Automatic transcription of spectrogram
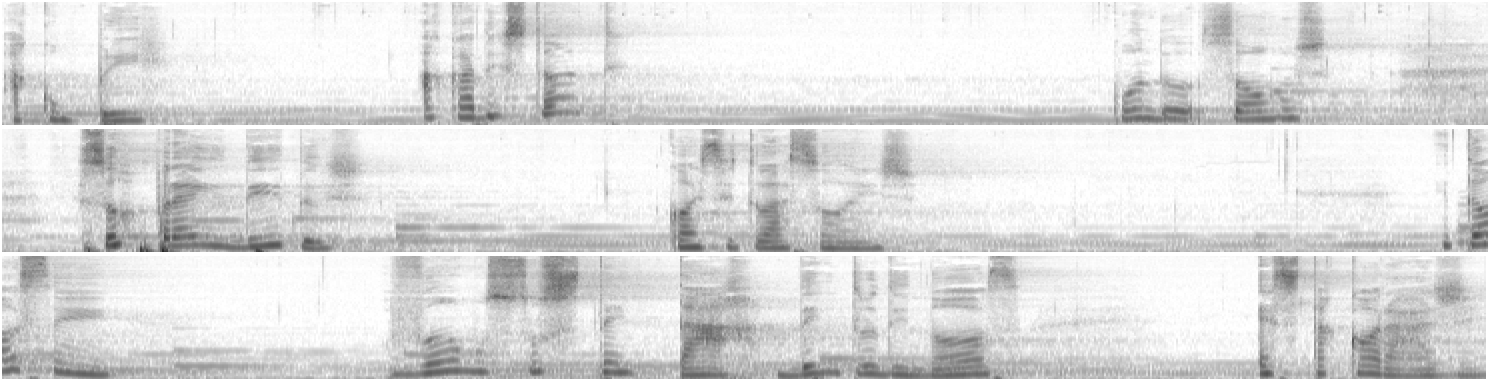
a cumprir a cada instante quando somos surpreendidos com as situações. Então, assim, vamos sustentar dentro de nós esta coragem.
